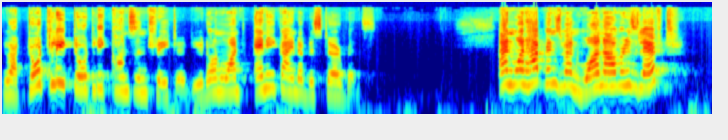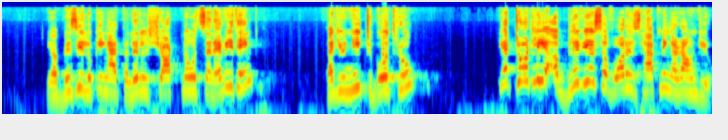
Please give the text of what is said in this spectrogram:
You are totally, totally concentrated. You don't want any kind of disturbance. And what happens when one hour is left? You're busy looking at the little short notes and everything that you need to go through. You're totally oblivious of what is happening around you.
